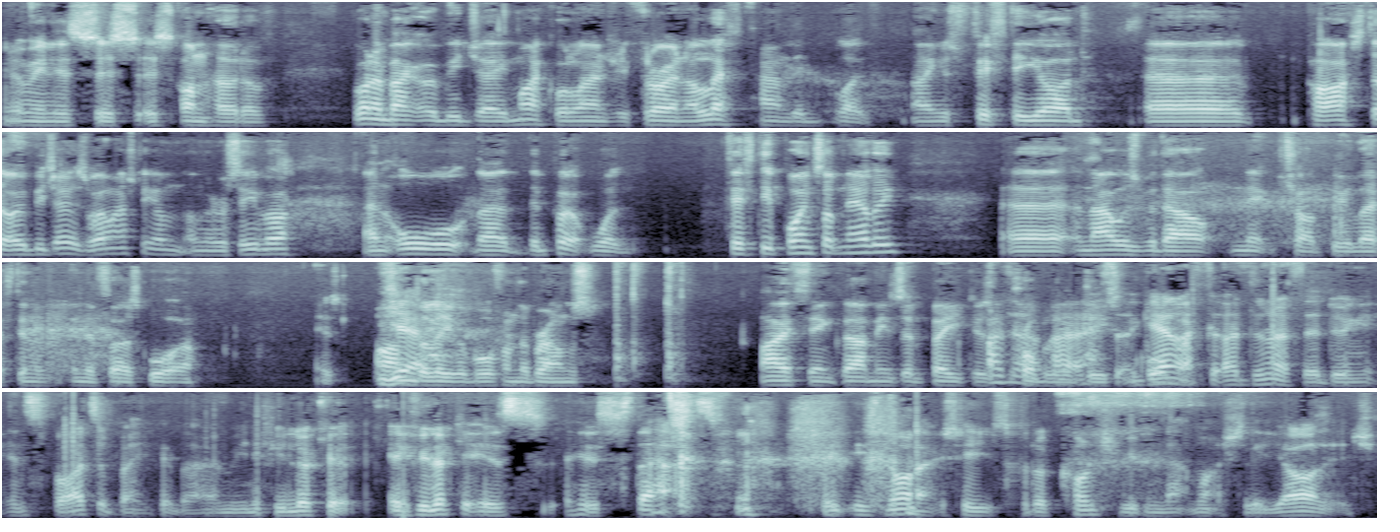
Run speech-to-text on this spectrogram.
know, I mean, it's just it's unheard of running back OBJ, Michael Landry throwing a left-handed, like I think it's fifty-yard uh, pass to OBJ as well, actually on, on the receiver, and all uh, they put what fifty points up nearly, uh, and that was without Nick Chubb who left in, in the first quarter. It's unbelievable yeah. from the Browns. I think that means that Baker's probably I, decent. Again, I, I, don't know if they're doing it in spite of Baker, though. I mean, if you look at if you look at his his stats, he's not actually sort of contributing that much to the yardage.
